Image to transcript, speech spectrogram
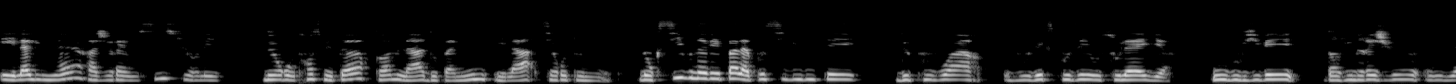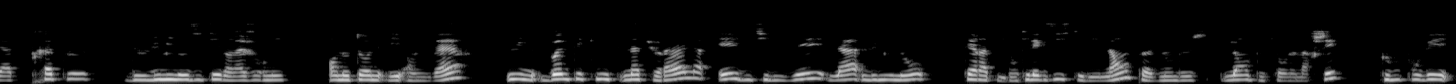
Et la lumière agirait aussi sur les neurotransmetteurs comme la dopamine et la sérotonine. Donc si vous n'avez pas la possibilité de pouvoir vous exposer au soleil ou vous vivez dans une région où il y a très peu de luminosité dans la journée en automne et en hiver, une bonne technique naturelle est d'utiliser la luminothérapie. Donc il existe des lampes, de nombreuses lampes sur le marché que vous pouvez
